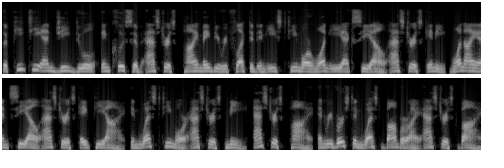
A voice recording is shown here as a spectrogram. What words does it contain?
The PTNG dual, inclusive asterisk pi may be reflected in East Timor 1 EXCL asterisk INI, 1 INCL asterisk API, in West Timor asterisk NI, asterisk pi, and reversed in West Bomberai asterisk bi,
